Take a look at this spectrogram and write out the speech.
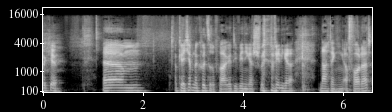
Okay. Ähm, okay, ich habe eine kürzere Frage, die weniger, weniger Nachdenken erfordert.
